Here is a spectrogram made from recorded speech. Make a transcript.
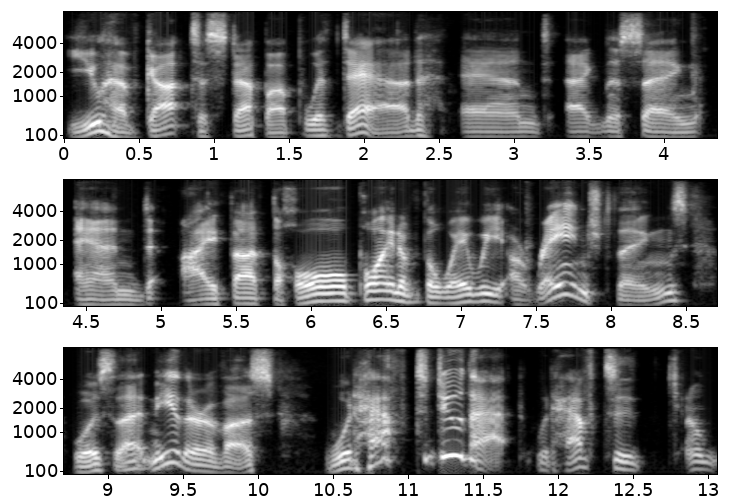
you have got to step up with dad. And Agnes saying, and I thought the whole point of the way we arranged things was that neither of us would have to do that, would have to, you know,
